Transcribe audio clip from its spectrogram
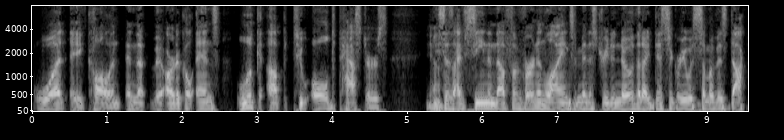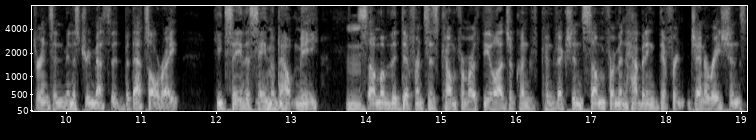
what a call. And, and the, the article ends look up to old pastors. Yeah. He says, I've seen enough of Vernon Lyons' ministry to know that I disagree with some of his doctrines and ministry method, but that's all right. He'd say the same about me. Mm. Some of the differences come from our theological con- convictions, some from inhabiting different generations,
